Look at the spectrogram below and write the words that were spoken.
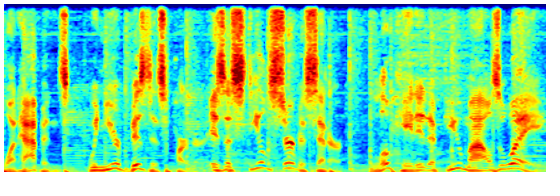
What happens when your business partner is a steel service center located a few miles away?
